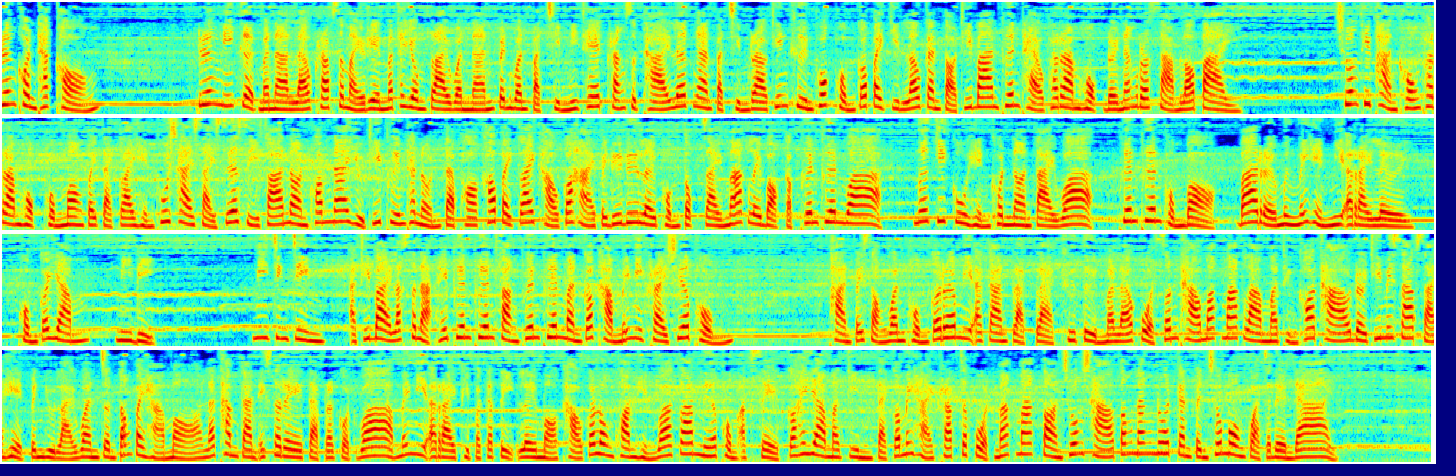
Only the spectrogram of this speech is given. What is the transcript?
เรื่องคนทักของ เรื่องนี้เกิดมานานแล้วครับสมัยเรียนมัธยมปลายวันนั้นเป็นวันปัดฉิมนิเทศครั้งสุดท้ายเลิกงานปัดฉิมราวเที่ยงคืนพวกผมก็ไปกินเหล้ากันต่อที่บ้านเพื่อนแถวพระรามหกโดยนั่งรถสามล้อไปช่วงที่ผ่านโค้งพระรามหกผมมองไปแต่ไกลเห็นผู้ชายใส่เสื้อสีฟ้านอนคว่ำหน้าอยู่ที่พื้นถนน แต่พอเข้าไปใกล้เขาก็หายไปดื้อเลยผมตกใจมากเลยบอกกับเพื่อนๆว่า เมื่อกี้กูเห็นคนนอนตายว่า เพื่อนๆผมบอก บ้าเหรอมึงไม่เห็นมีอะไรเลย ผมก็ย้ำ มีดิ มีจริง ๆ อธิบายลักษณะให้เพื่อนๆฟังเพื่อนๆมันก็ขำไม่มีใครเชื่อผม ผ่านไปสองวันผมก็เริ่มมีอาการแปลกๆ คือตื่นมาแล้วปวดส้นเท้ามากๆ ลามมาถึงข้อเท้า โดยที่ไม่ทราบสาเหตุเป็นอยู่หลายวันจนต้องไปหาหมอ และทำการเอ็กซเรย์แต่ปรากฏว่าไม่มีอะไรผิดปกติเลยหมอเขาก็ลงความเห็นว่ากล้ามเนื้อผมอักเสบก็ให้ยามากิน แต่ก็ไม่หายครับจะปวดมากๆ ตอนช่วงเช้าต้องนั่งนวดกันเป็นชั่วโมงกว่าจะเดินได้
